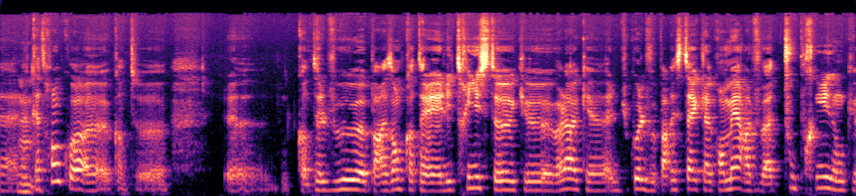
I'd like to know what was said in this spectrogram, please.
a, elle a Mm. 4 ans, quoi. Quand, euh, quand elle veut, euh, par exemple, quand elle, est triste, euh, que voilà, qu'elle, du coup, elle veut pas rester avec la grand-mère, elle veut à tout prix, donc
